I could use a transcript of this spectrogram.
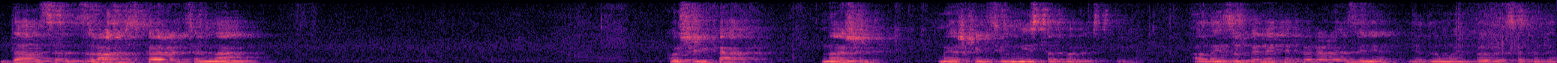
Да, це зразу скажеться на кошельках наших мешканців міста Борисполя. Але зупинити перевезення, я думаю, теж це буде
